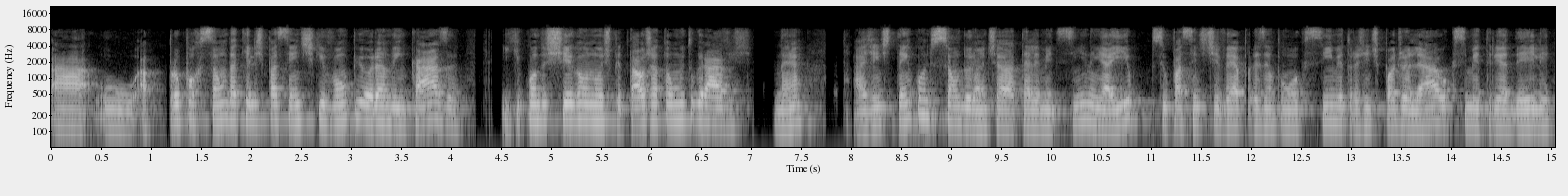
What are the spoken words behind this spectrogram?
a, o, a proporção daqueles pacientes que vão piorando em casa e que quando chegam no hospital já estão muito graves, né? A gente tem condição durante a telemedicina, e aí, se o paciente tiver, por exemplo, um oxímetro, a gente pode olhar a oximetria dele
